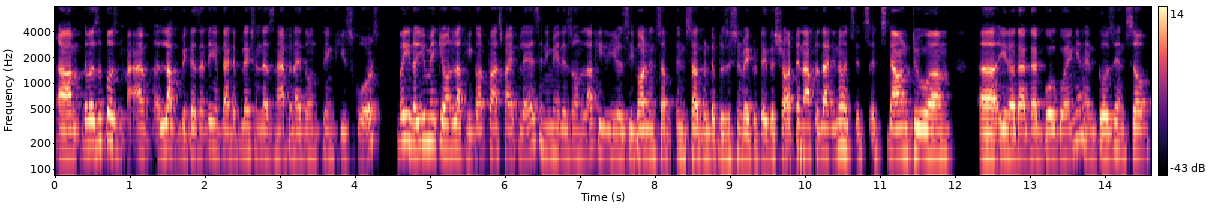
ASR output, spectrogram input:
Um, there was of course uh, luck because I think if that deflection doesn't happen, I don't think he scores. But you know, you make your own luck. He got past five players and he made his own luck. He, he was he got himself himself into a position where he could take the shot, and after that, you know, it's it's it's down to um uh, you know, that that goal going in and goes in. So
